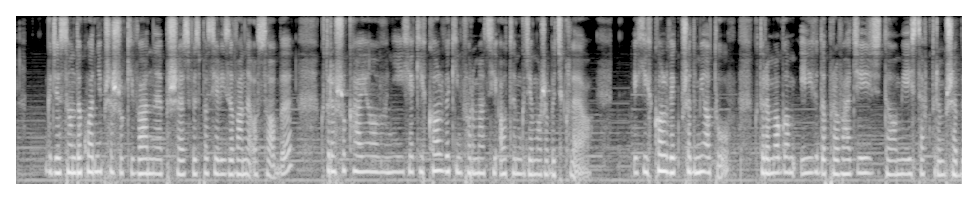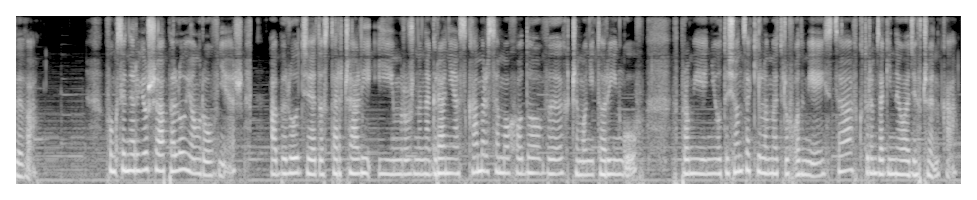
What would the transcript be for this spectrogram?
gdzie są dokładnie przeszukiwane przez wyspecjalizowane osoby, które szukają w nich jakichkolwiek informacji o tym, gdzie może być Cleo, jakichkolwiek przedmiotów, które mogą ich doprowadzić do miejsca, w którym przebywa. Funkcjonariusze apelują również, aby ludzie dostarczali im różne nagrania z kamer samochodowych czy monitoringów w promieniu tysiąca kilometrów od miejsca, w którym zaginęła dziewczynka.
